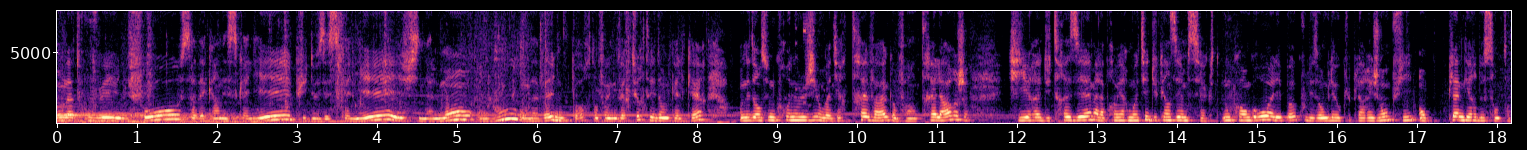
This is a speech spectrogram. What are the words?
On a trouvé une fosse avec un escalier, puis deux escaliers, et finalement, au bout, on avait une porte, enfin une ouverture taillée dans le calcaire. On est dans une chronologie, on va dire, très vague, enfin très large, qui irait du XIIIe à la première moitié du XVe siècle. Donc en gros, à l'époque où les Anglais occupent la région, puis en pleine guerre de Cent Ans.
